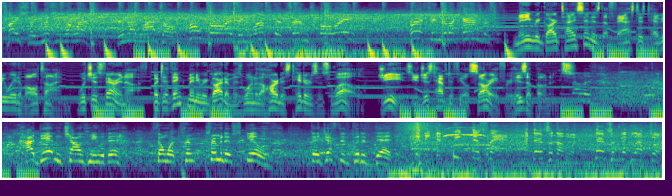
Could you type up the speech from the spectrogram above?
Tyson misses a left and then lands a pulverizing left that sends Foley crashing to the canvas. Many regard Tyson as the fastest heavyweight of all time, which is fair enough, but to think many regard him as one of the hardest hitters as well, geez, you just have to feel sorry for his opponents. I dare them challenge me with their somewhat prim- primitive skills? They're just as good as dead. If he can beat this man. There's another one. There's a big left hook.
